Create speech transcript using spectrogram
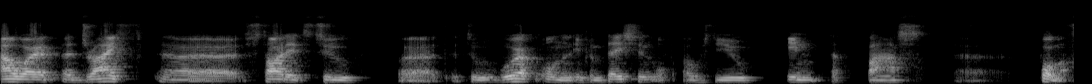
our drive started to uh, to work on an implementation of OSDU in a PaaS uh, format.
